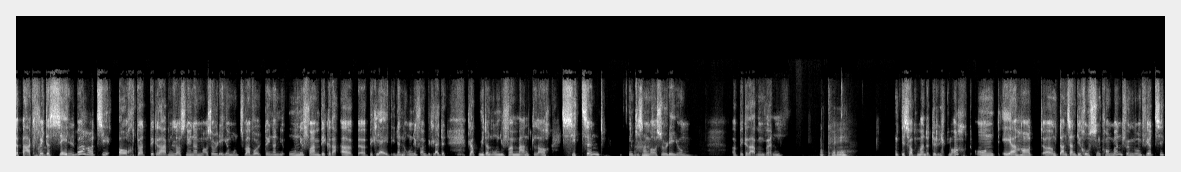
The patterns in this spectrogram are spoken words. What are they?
der Parkfrieder selber hat sie auch dort begraben lassen in einem Mausoleum und zwar wollte er in eine Uniform äh, äh, begleitet, in eine Uniform begleitet, ich glaube mit einem Uniformmantel auch, sitzend in diesem Aha. Mausoleum äh, begraben werden. Okay. Und das hat man natürlich gemacht und er hat, äh, und dann sind die Russen gekommen, 45,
